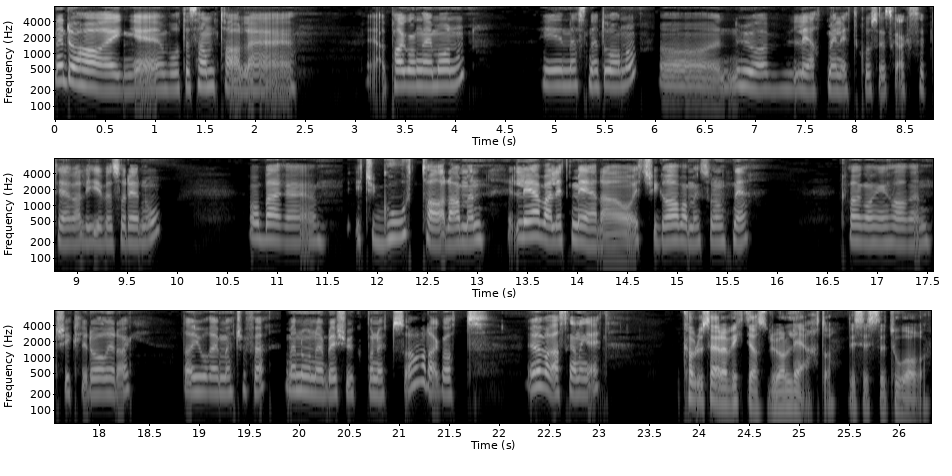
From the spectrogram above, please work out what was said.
Nei, da har jeg eh, vært til samtale ja, et par ganger i måneden i nesten et år nå. Og hun har lært meg litt hvordan jeg skal akseptere livet som det er nå. Og bare ikke godta det, men leve litt med det, og ikke grave meg så langt ned. Hver gang jeg har en skikkelig dårlig dag. Det gjorde jeg mye før, men nå når jeg ble sjuk på nytt, så har det gått overraskende greit. Hva vil du si er det viktigste du har lært da, de siste to åra?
